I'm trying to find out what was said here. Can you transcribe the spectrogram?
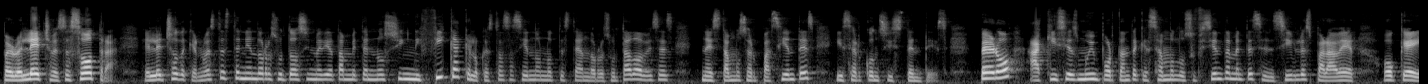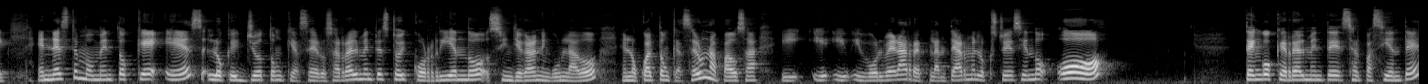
pero el hecho, esa es otra, el hecho de que no estés teniendo resultados inmediatamente no significa que lo que estás haciendo no te esté dando resultado, a veces necesitamos ser pacientes y ser consistentes, pero aquí sí es muy importante que seamos lo suficientemente sensibles para ver, ok, en este momento, ¿qué es lo que yo tengo que hacer? O sea, realmente estoy corriendo sin llegar a ningún lado, en lo cual tengo que hacer una pausa, y, volver a replantearme lo que estoy haciendo o tengo que realmente ser paciente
